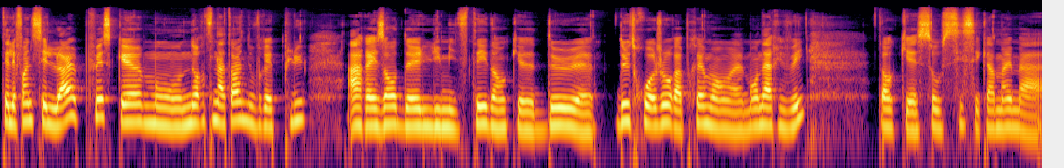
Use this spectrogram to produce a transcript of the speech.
téléphone cellulaire puisque mon ordinateur n'ouvrait plus en raison de l'humidité, donc deux, deux, trois jours après mon, mon arrivée. Donc, ça aussi, c'est quand même à,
